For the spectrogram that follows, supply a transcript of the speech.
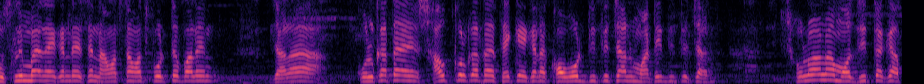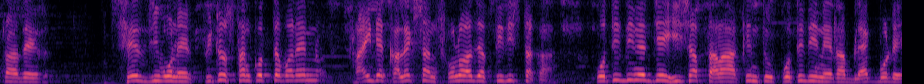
মুসলিম ভাইরা এখানে এসে নামাজ টামাজ পড়তে পারেন, যারা কলকাতায়, সাউথ কলকাতায় থেকে এখানে কবর দিতে চান, মাটি দিতে চান ষোলানা মসজিদটাকে আপনাদের শেষ জীবনের পীঠস্থান করতে পারেন। ফ্রাইডে কালেকশন ষোলো হাজার তিরিশ টাকা। প্রতিদিনের যে হিসাব, তারা কিন্তু প্রতিদিন এটা ব্ল্যাকবোর্ডে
